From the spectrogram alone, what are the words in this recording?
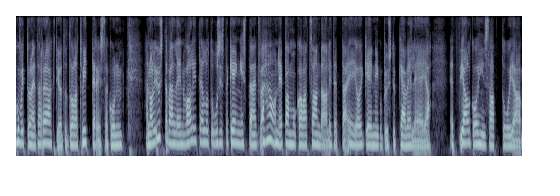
huvittuneita reaktioita tuolla Twitterissä, kun hän oli ystävälleen valitellut uusista kengistä, että vähän on epämukavat sandaalit, että ei oikein niin kuin pysty kävelemään ja että jalkoihin sattuu ja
